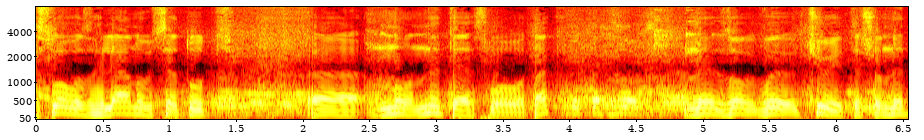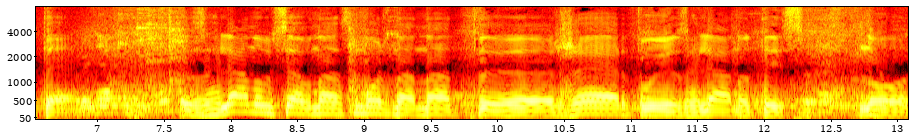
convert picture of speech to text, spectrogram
Слово зглянувся тут е, ну, не те слово, так? Не, ви чуєте, що не те. Зглянувся в нас можна над е, жертвою зглянутись, ну,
